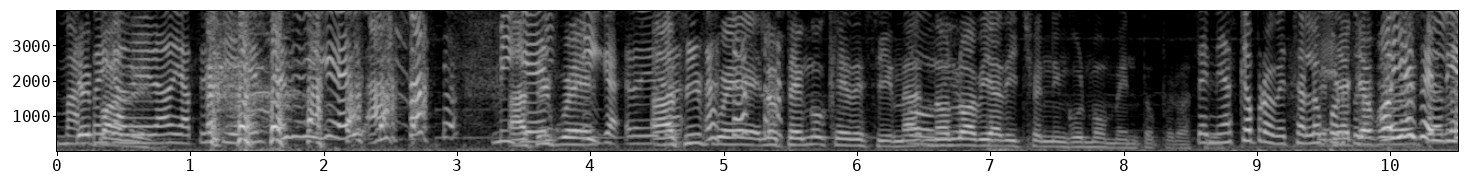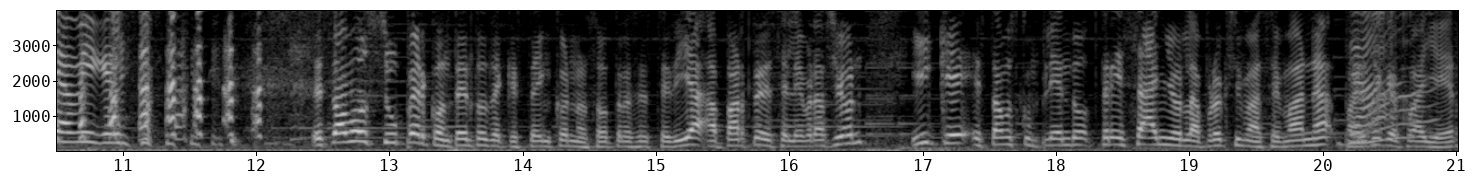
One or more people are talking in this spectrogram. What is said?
Marta y. Gadera, ya te sientes, Miguel. Ah, Miguel así fue. y Gadera. Así fue, lo tengo que decir. na- No, lo había dicho en ningún momento, pero así. Tenías que aprovechar la oportunidad. Hoy es el día, Miguel. Estamos súper contentos de que estén con nosotros este día, aparte de celebración, y que estamos cumpliendo tres años la próxima semana. Parece Ya. que fue ayer.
